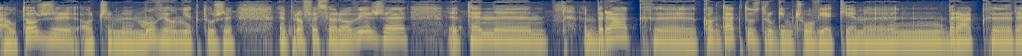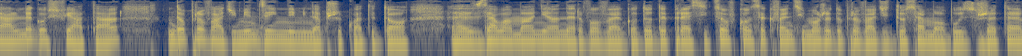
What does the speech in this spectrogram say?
autorzy, o czym mówią niektórzy profesorowie, że ten brak kontaktu z drugim człowiekiem, brak realnego świata doprowadzi między innymi na przykład do załamania nerwowego, do depresji, co w konsekwencji może doprowadzić do samobójstw, że te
